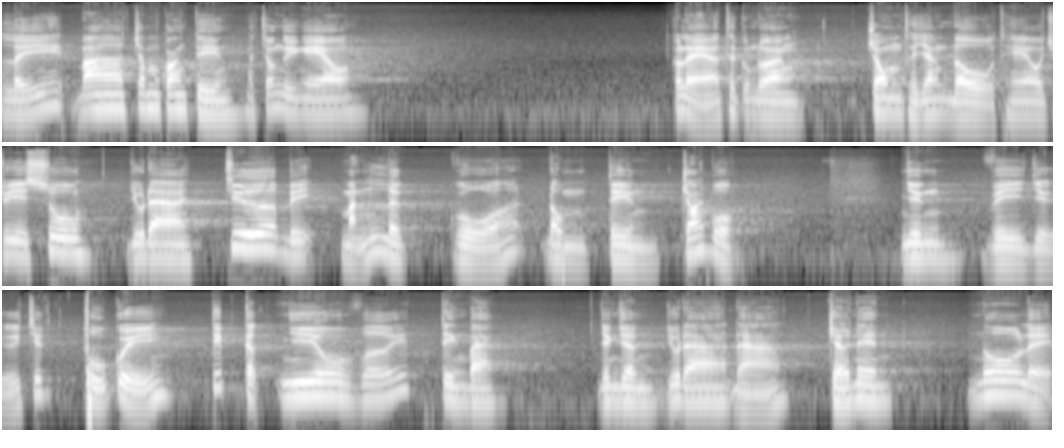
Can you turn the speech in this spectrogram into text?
lấy 300 quan tiền mà cho người nghèo? Có lẽ thưa cộng đoàn, trong thời gian đầu theo Chúa Giêsu, Juda chưa bị mãnh lực của đồng tiền trói buộc. Nhưng vì giữ chức thủ quỹ tiếp cận nhiều với tiền bạc, dần dần Juda đã trở nên nô lệ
